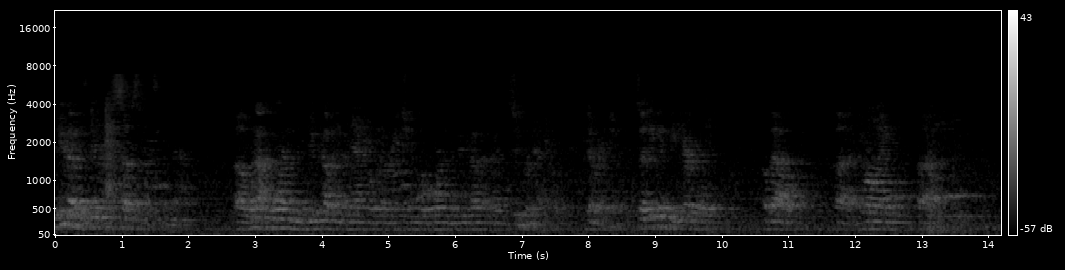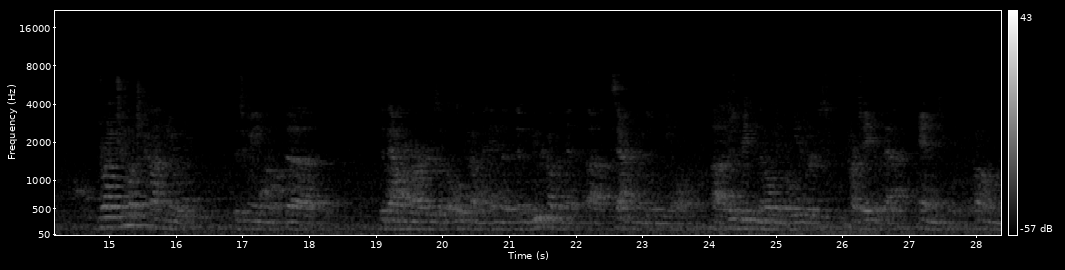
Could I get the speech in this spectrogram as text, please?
the new covenant is different in substance than that. Uh, we're not born in the new covenant by natural generation. We're born in the new covenant by supernatural generation. So I think we have to be careful about uh, drawing uh, drawing too much continuity between the the boundary markers of the old covenant and the, and the new covenant uh, sacramental meal. Uh, there's a reason that only believers partake of that, and um,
